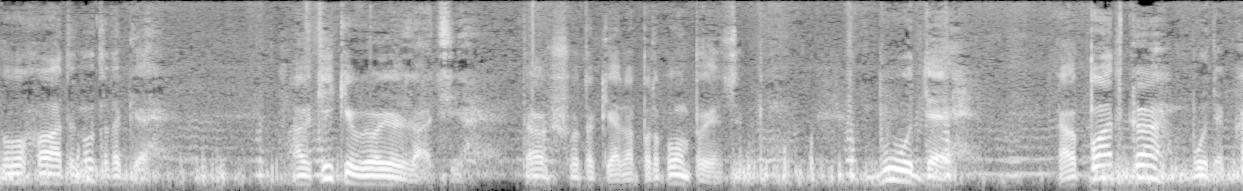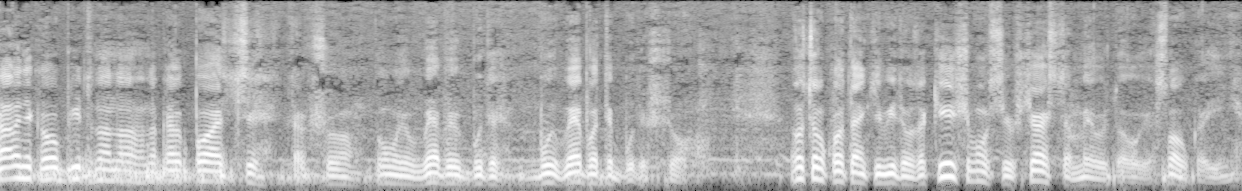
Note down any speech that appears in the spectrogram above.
коло хати. Ну це таке. А тільки реалізація. Так що таке, на такому принципу. Буде Карпатка, буде карніка облітана на, на Карпатці. Так що, думаю, вибір буде, бу- вибрати буде з чого. Ну, цьому коротеньке відео закінчимо. Всім щастя, миру, здоров'я. Слава Україні!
